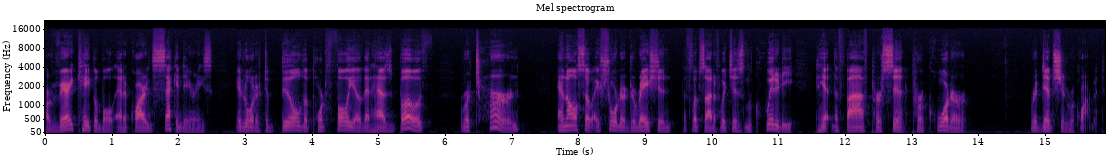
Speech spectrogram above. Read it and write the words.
are very capable at acquiring secondaries in order to build a portfolio that has both return and also a shorter duration, the flip side of which is liquidity to hit the 5% per quarter redemption requirement.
